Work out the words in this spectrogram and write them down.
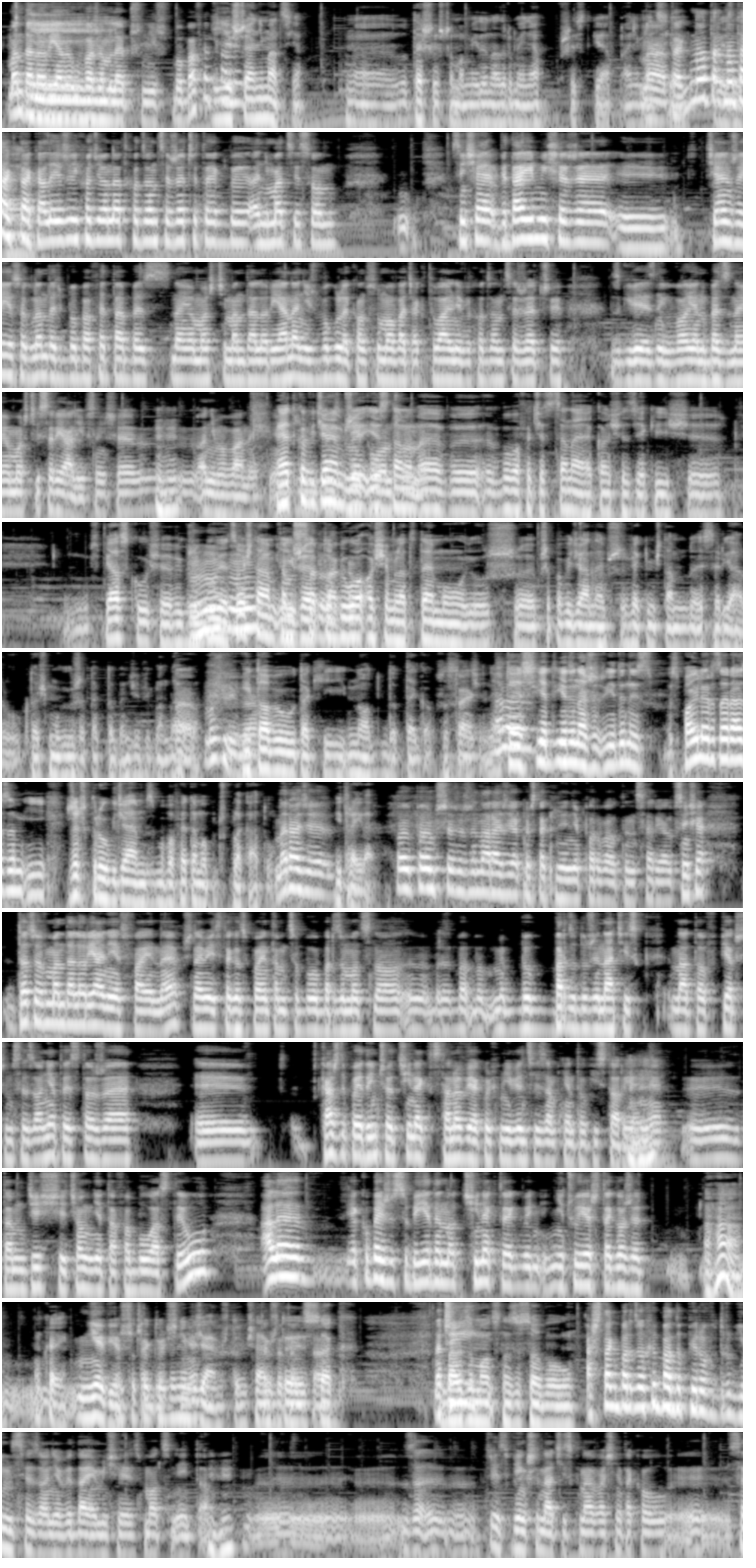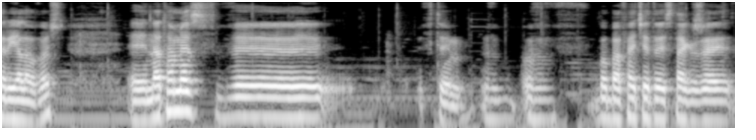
Mandalorian I- uważam lepszy niż Boba Fett. I ale- jeszcze animacje. E, też jeszcze mam je do nadrobienia. Wszystkie animacje. tak, no, ta, no tak, tak, ale jeżeli chodzi o nadchodzące rzeczy, to jakby animacje są. W sensie, wydaje mi się, że y, ciężej jest oglądać Boba Fetta bez znajomości Mandaloriana, niż w ogóle konsumować aktualnie wychodzące rzeczy z Gwiezdnych Wojen bez znajomości seriali, w sensie Mhm. y, animowanych. nie? Ja tylko widziałem, że jest tam e, w, w Boba Fecie scena, jak on się z jakiejś e, z piasku się wygrzebuje, Mhm, coś tam, tam i że to było 8 lat temu już e, przepowiedziane przy, w jakimś tam e, serialu. Ktoś mówił, że tak to będzie A, wyglądało. możliwe. I to był taki nod do tego w zasadzie. Tak, ale- To jest jed, jedyna, jedyny spoiler zarazem i rzecz, którą widziałem z Boba Fettem oprócz plakatu Na razie i trailer. Powiem, powiem szczerze, że na razie jakoś tak mnie nie porwał ten serial. W sensie, to co w Mandalorianie jest fajne, przynajmniej z tego co pamiętam, co było bardzo mocno, y, był bardzo duży nacisk na to w pierwszym sezonie, to jest to, że y, każdy pojedynczy odcinek stanowi jakąś mniej więcej zamkniętą historię, Mhm. nie? Y, tam gdzieś się ciągnie ta fabuła z tyłu, ale jak obejrzysz sobie jeden odcinek, to jakby nie czujesz tego, że Aha, okej. nie No wiesz to, to, czegoś, to, to nie wiedziałem, że to myślałem, Tak że to jest tak Znaczy, bardzo mocno ze sobą. Aż tak bardzo chyba dopiero w drugim sezonie wydaje mi się jest mocniej to. Mhm. Yy, yy, jest większy nacisk na właśnie taką yy, serialowość. Natomiast w, w tym, w, w Boba Fecie to jest tak, że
